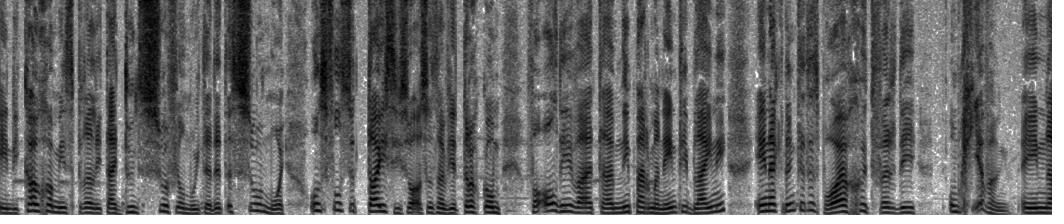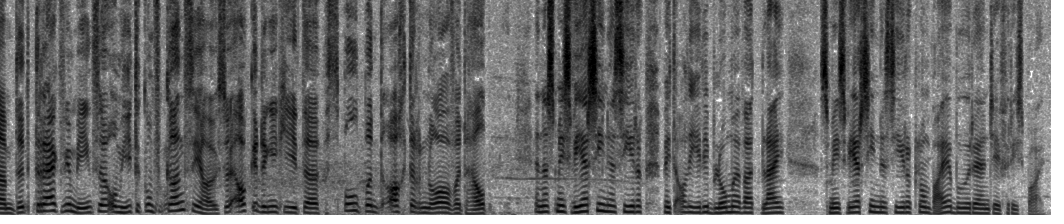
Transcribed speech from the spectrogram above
en die Kouga munisipaliteit doen soveel moeite. Dit is so mooi. Ons voel so tuis hier so as ons nou weer terugkom vir al die wat um, nie permanent hier bly nie. En ek dink dit is baie goed vir die omgewing en um, dit trek weer mense om hier te kom vakansie hou. So elke dingetjie het 'n spulpunt agterna wat help. En as mens weer sien as hier met al hierdie blomme wat bly, as mens weer sien is hier 'n klomp baie boere in Jeffrey's Bay.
